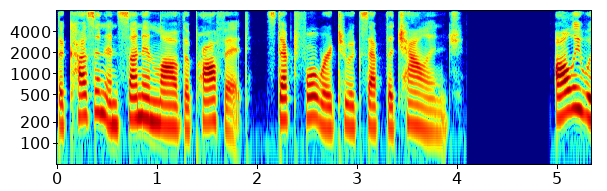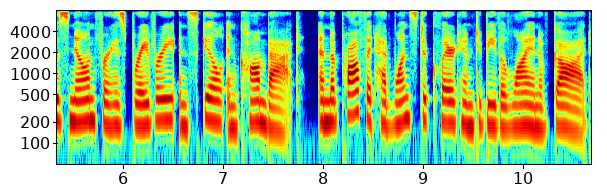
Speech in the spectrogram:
the cousin and son-in-law of the Prophet, stepped forward to accept the challenge. Ali was known for his bravery and skill in combat, and the Prophet had once declared him to be the Lion of God.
